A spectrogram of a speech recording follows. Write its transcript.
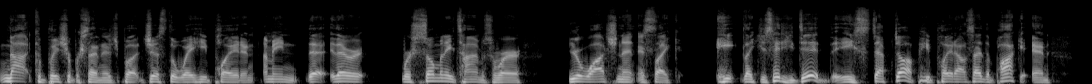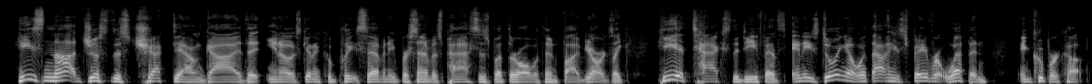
not completion percentage, but just the way he played. And I mean, th- there were so many times where you're watching it, and it's like he, like you said, he did. He stepped up. He played outside the pocket, and he's not just this check down guy that you know is going to complete seventy percent of his passes, but they're all within five yards. Like he attacks the defense, and he's doing it without his favorite weapon in Cooper Kupp.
